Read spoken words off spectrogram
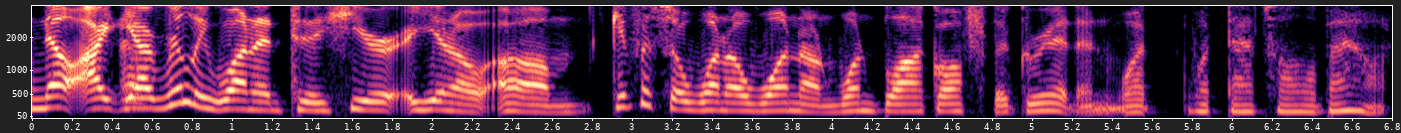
No, I yeah, I really wanted to hear, you know, um, give us a 101 on one block off the grid and what, what that's all about.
